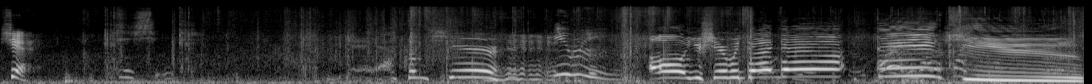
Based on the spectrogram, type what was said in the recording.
Share. Yeah, come share. oh, you share with Dada? Thank you.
